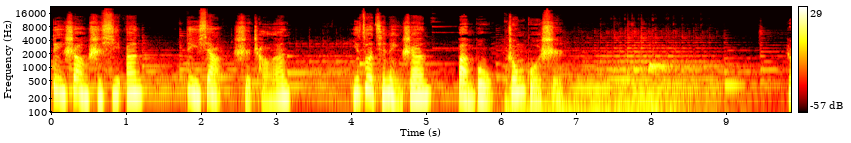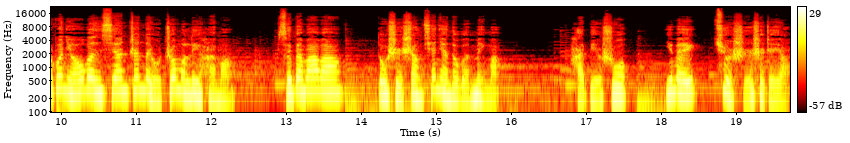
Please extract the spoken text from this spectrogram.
地上是西安，地下是长安，一座秦岭山，半部中国史。如果你要问西安真的有这么厉害吗？随便挖挖，都是上千年的文明嘛。还别说，因为确实是这样。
